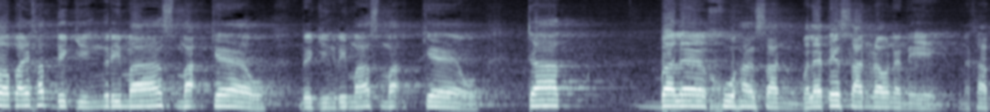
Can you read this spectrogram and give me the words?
ต่อไปครับเด็กหญิงริมาสมะแก้ว เด็กหญิงริมาสมะแก้ว จากบาเลคูฮัสซันบาเลเตซันเรานั่นเองนะครับ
